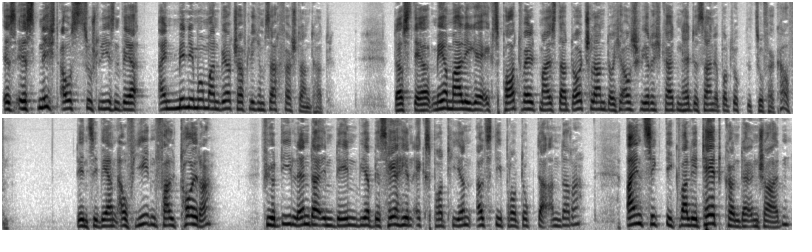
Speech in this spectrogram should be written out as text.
Es ist nicht auszuschließen, wer ein Minimum an wirtschaftlichem Sachverstand hat, dass der mehrmalige Exportweltmeister Deutschland durchaus Schwierigkeiten hätte, seine Produkte zu verkaufen. Denn sie wären auf jeden Fall teurer für die Länder, in denen wir bisher hin exportieren, als die Produkte anderer. Einzig die Qualität könnte entscheiden.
